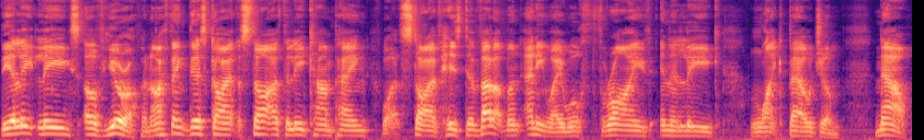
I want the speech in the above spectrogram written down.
the elite leagues of Europe. And I think this guy at the start of the league campaign, well, at the start of his development anyway, will thrive in a league like Belgium. Now,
